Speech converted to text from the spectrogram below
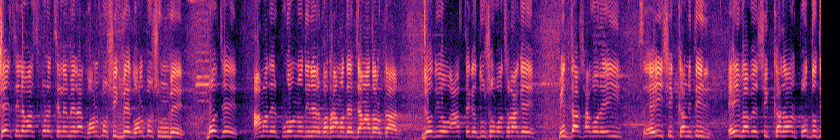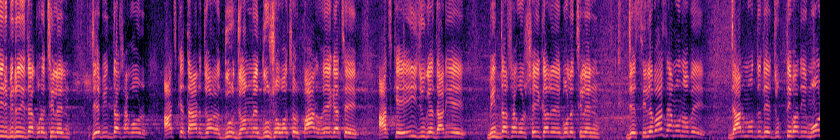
সেই সিলেবাস পড়ে ছেলেমেয়েরা গল্প শিখবে, গল্প শুনবে। বলছে, আমাদের পুরনো দিনের কথা আমাদের জানা দরকার। যদিও আজ থেকে দুশো বছর আগে বিদ্যাসাগর এই এই শিক্ষানীতির, এইভাবে শিক্ষা দেওয়ার পদ্ধতির বিরোধিতা করেছিলেন যে বিদ্যাসাগর। আজকে তার জন্মে দুশো বছর পার হয়ে গেছে। আজকে এই যুগে দাঁড়িয়ে বিদ্যাসাগর সেই কালে বলেছিলেন যে সিলেবাস এমন হবে যার মধ্যে দিয়ে যুক্তিবাদী মন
